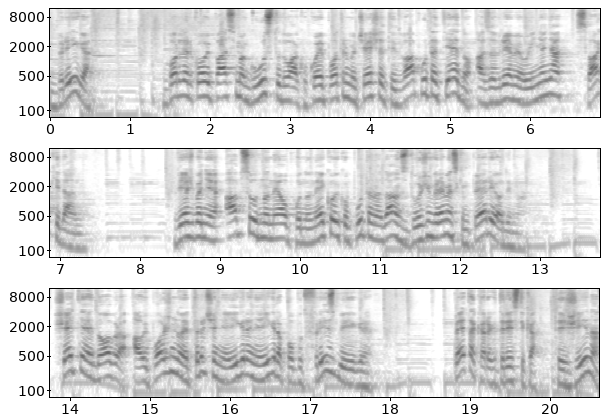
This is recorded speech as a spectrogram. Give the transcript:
briga. Border Collie pas ima gustu dlaku koju je potrebno češljati dva puta tjedno, a za vrijeme uinjanja svaki dan. Vježbanje je apsolutno neophodno nekoliko puta na dan s dužim vremenskim periodima. Šetnja je dobra, ali poželjno je trčanje i igranje igra poput frisbee igre. Peta karakteristika, težina.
